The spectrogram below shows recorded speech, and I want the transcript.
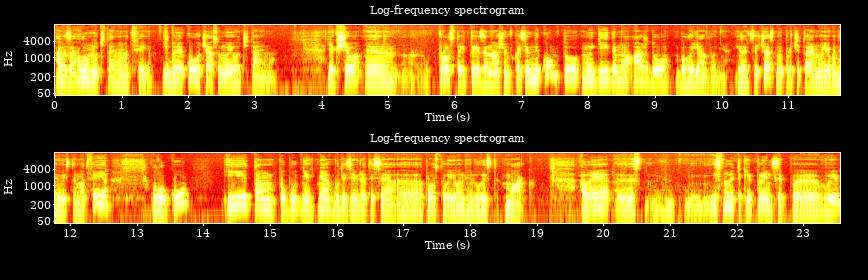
Але загалом ми читаємо Матфея. І до якого часу ми його читаємо? Якщо е, просто йти за нашим вказівником, то ми дійдемо аж до Богоявлення. І за цей час ми прочитаємо Євангелиста Матфея, Луку, і там по будніх днях буде з'являтися е, апостол Євангелист Марк. Але е, існує такий принцип. е, ви,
